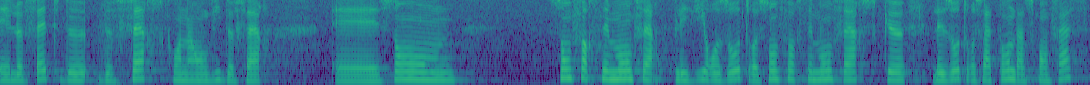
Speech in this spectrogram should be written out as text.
et le fait de, faire ce qu'on a envie de faire, sans, sans forcément faire plaisir aux autres, sans forcément faire ce que les autres s'attendent à ce qu'on fasse.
